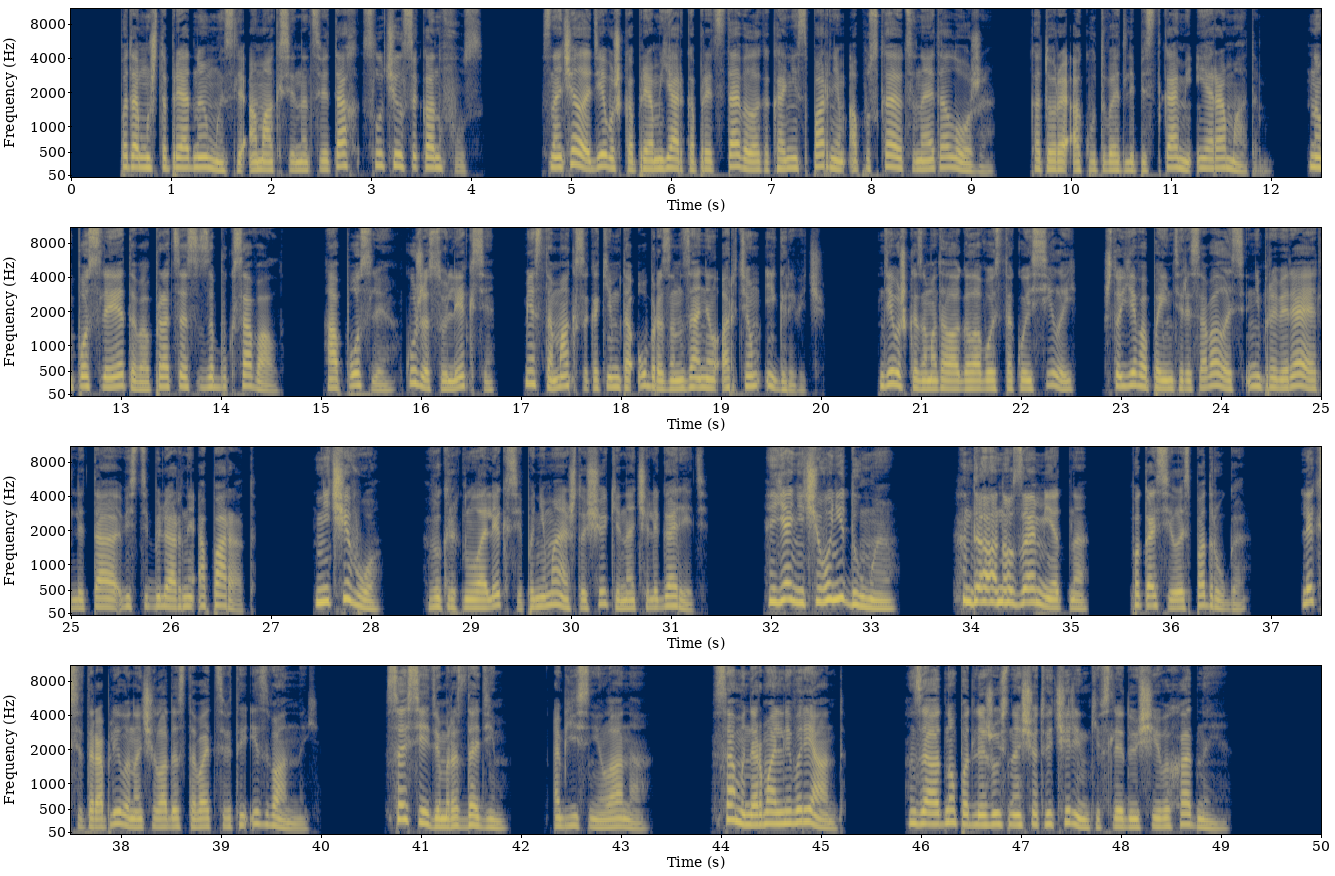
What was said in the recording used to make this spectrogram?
Потому что при одной мысли о Максе на цветах случился конфуз. Сначала девушка прям ярко представила, как они с парнем опускаются на это ложе, которое окутывает лепестками и ароматом. Но после этого процесс забуксовал. А после, к ужасу Лекси, место Макса каким-то образом занял Артем Игоревич. Девушка замотала головой с такой силой, что Ева поинтересовалась, не проверяет ли та вестибулярный аппарат. «Ничего!» — выкрикнула Лекси, понимая, что щеки начали гореть. «Я ничего не думаю!» «Да оно заметно», — покосилась подруга. Лекси торопливо начала доставать цветы из ванной. «Соседям раздадим», — объяснила она. «Самый нормальный вариант. Заодно подлежусь насчет вечеринки в следующие выходные».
